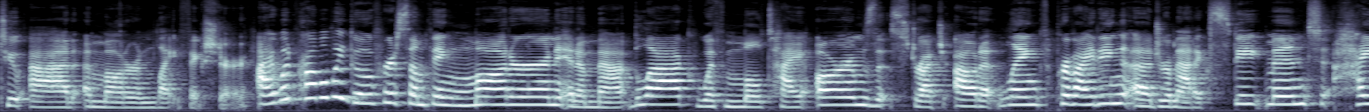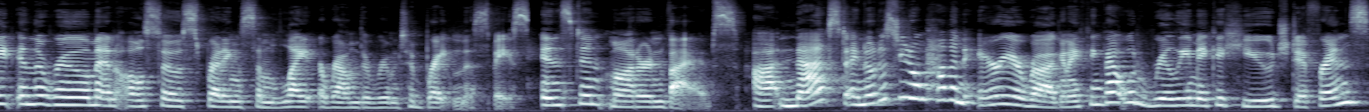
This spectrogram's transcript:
to add a modern light fixture. I would probably go for something modern in a matte black with multi-arms that stretch out at length, providing a dramatic statement, height in the room, and also spreading some light around the room to brighten the space. Instant modern vibes. Uh, next, I noticed you don't have an area rug, and I think that would really make a huge difference.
